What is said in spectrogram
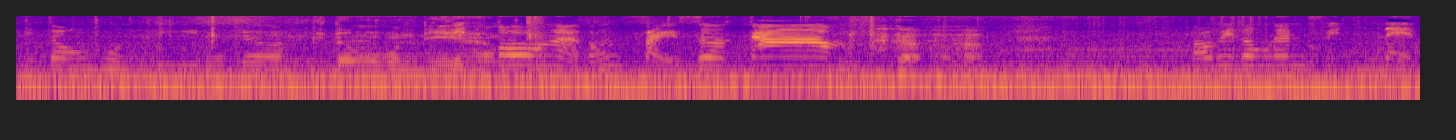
พี่โต้งหุ่นดีด้วย เพี่ต้องหุ่นดีครับพี่ป้งอะต้องใส่เสื้อกล้าม เพราะพี่ต้องเล่นฟิตเนส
